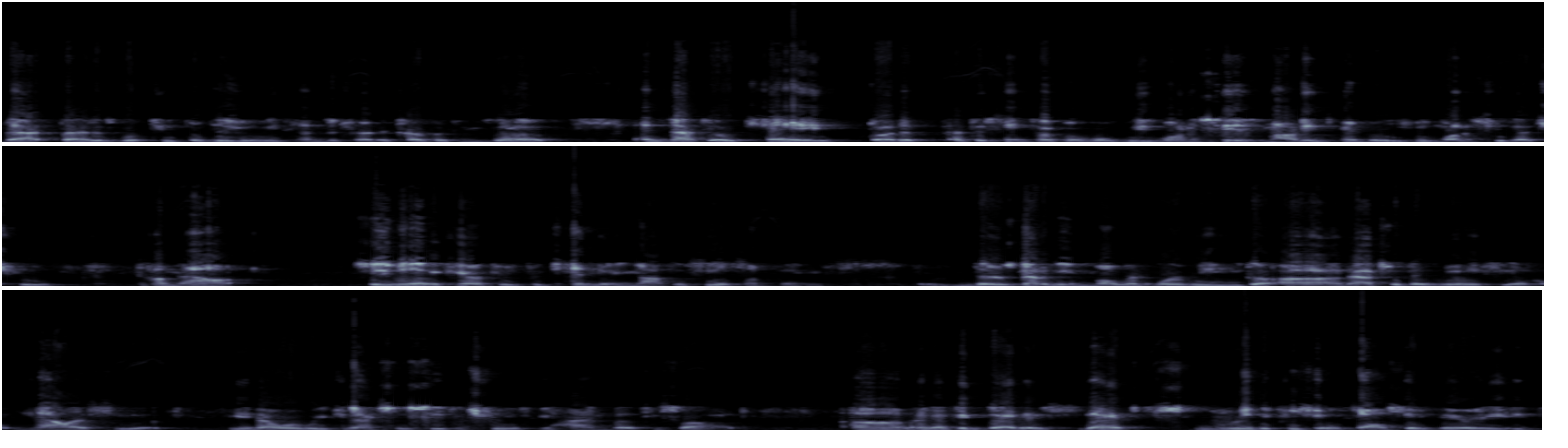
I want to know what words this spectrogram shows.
that that is what people do. We tend to try to cover things up, and that's okay. But at, at the same time, what we want to see as an audience member is we want to see that truth come out. So even though the character is pretending not to feel something, there's got to be a moment where we go, ah, that's what they really feel. Now I see it. You know, where we can actually see the truth behind the facade. Um, and I think that is that's really crucial. It's also very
